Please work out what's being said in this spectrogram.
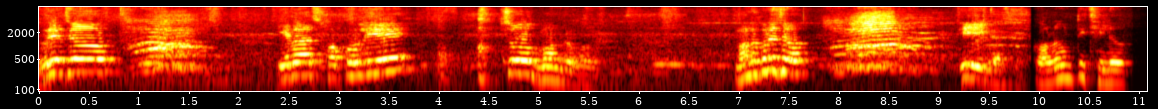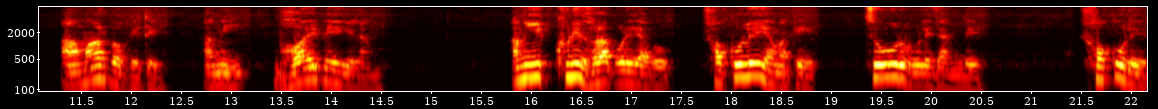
ঘুরেছ? এবার সকলে চোখ বন্ধ করো। বন্ধ করেছ? ঠিক আছে। কলমটি ছিল আমার পকেটে। আমি ভয় পেয়ে গেলাম। আমি এক্ষুনি ধরা পড়ে যাব। সকলেই আমাকে চোর বলে জানবে। সকলের,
